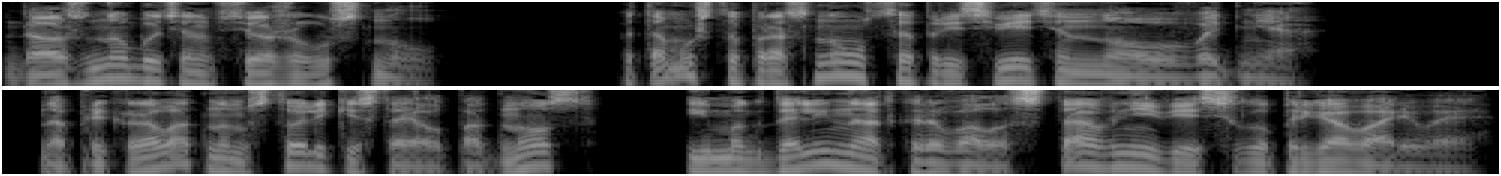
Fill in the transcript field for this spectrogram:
Должно быть, он все же уснул, потому что проснулся при свете нового дня. На прикроватном столике стоял поднос, и Магдалина открывала ставни, весело приговаривая.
